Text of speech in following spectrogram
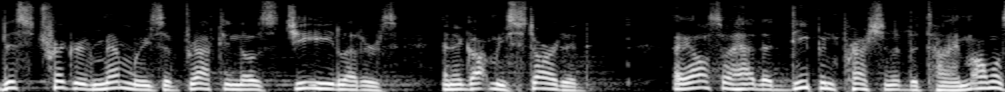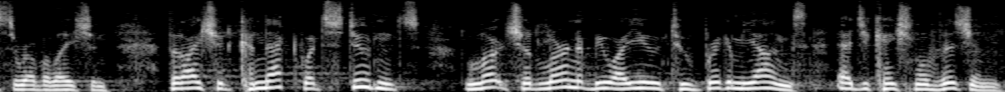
This triggered memories of drafting those GE letters, and it got me started. I also had a deep impression at the time, almost a revelation, that I should connect what students should learn at BYU to Brigham Young's educational vision.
